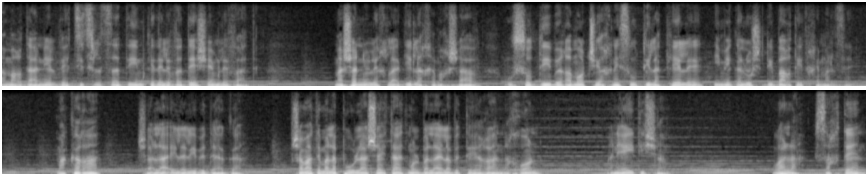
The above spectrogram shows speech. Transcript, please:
אמר דניאל והציץ לצדדים כדי לוודא שהם לבד. מה שאני הולך להגיד לכם עכשיו הוא סודי ברמות שיכניסו אותי לכלא אם יגלו שדיברתי איתכם על זה. מה קרה? שאלה אלה לי בדאגה. שמעתם על הפעולה שהייתה אתמול בלילה בטהרן, נכון? אני הייתי שם. וואלה, סחטיין,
